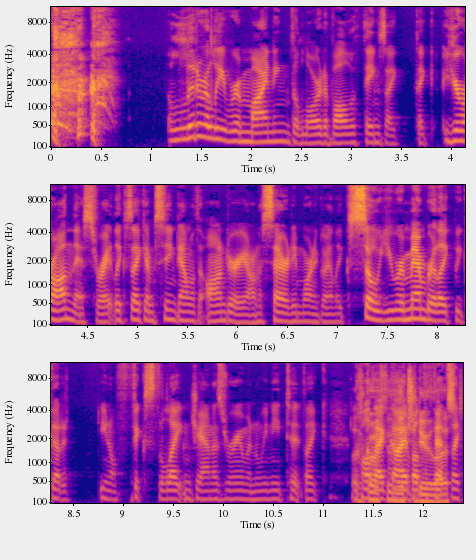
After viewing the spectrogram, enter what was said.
literally reminding the Lord of all the things like like you're on this, right? Like it's like I'm sitting down with Andre on a Saturday morning going like, so you remember like we got to you know fix the light in Jana's room and we need to like Let's call that guy the about the fence. Like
